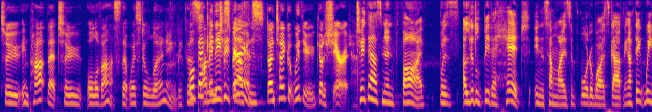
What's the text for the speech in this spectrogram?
to impart that to all of us that we're still learning. Because Well, I mean, the experience. Don't take it with you. You've got to share it. 2005 was a little bit ahead in some ways of waterwise gardening. I think we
